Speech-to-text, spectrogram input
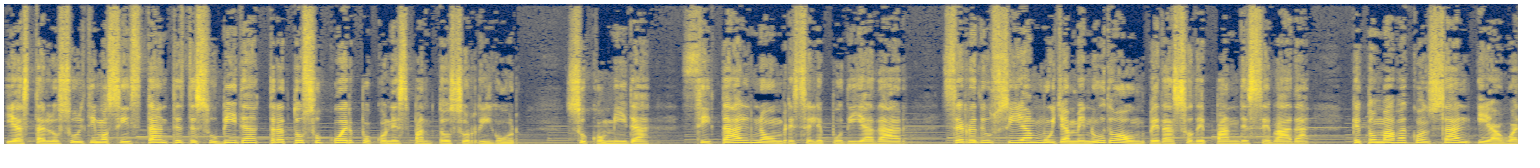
y hasta los últimos instantes de su vida trató su cuerpo con espantoso rigor. Su comida, si tal nombre se le podía dar, se reducía muy a menudo a un pedazo de pan de cebada que tomaba con sal y agua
